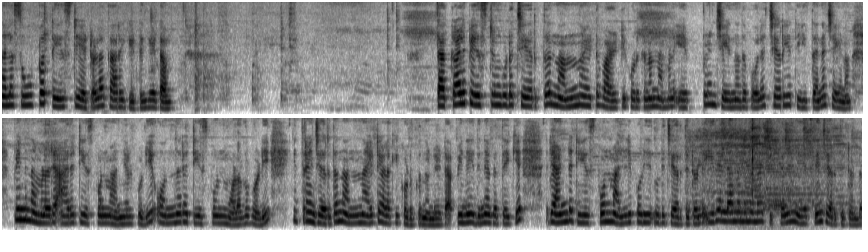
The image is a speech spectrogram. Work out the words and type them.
നല്ല സൂപ്പർ ടേസ്റ്റി ആയിട്ടുള്ള കറി കിട്ടും കേട്ടോ. തക്കാളി പേസ്റ്റും കൂടെ ചേർത്ത് നന്നായിട്ട് വഴറ്റി കൊടുക്കണം. നമ്മൾ എപ്പോഴും ചെയ്യുന്നത് പോലെ ചെറിയ തീ തന്നെ ചെയ്യണം. പിന്നെ നമ്മളൊരു അര ടീസ്പൂൺ മഞ്ഞൾപ്പൊടി ഒന്നര ടീസ്പൂൺ മുളക് പൊടി ഇത്രയും ചേർത്ത് നന്നായിട്ട് ഇളക്കി കൊടുക്കുന്നുണ്ട് കേട്ടോ. പിന്നെ ഇതിനകത്തേക്ക് രണ്ട് ടീസ്പൂൺ മല്ലിപ്പൊടി കൂടി ചേർത്തിട്ടുണ്ട്. ഇതെല്ലാം തന്നെ നമ്മൾ ചിക്കനിൽ നേരത്തെയും ചേർത്തിട്ടുണ്ട്.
